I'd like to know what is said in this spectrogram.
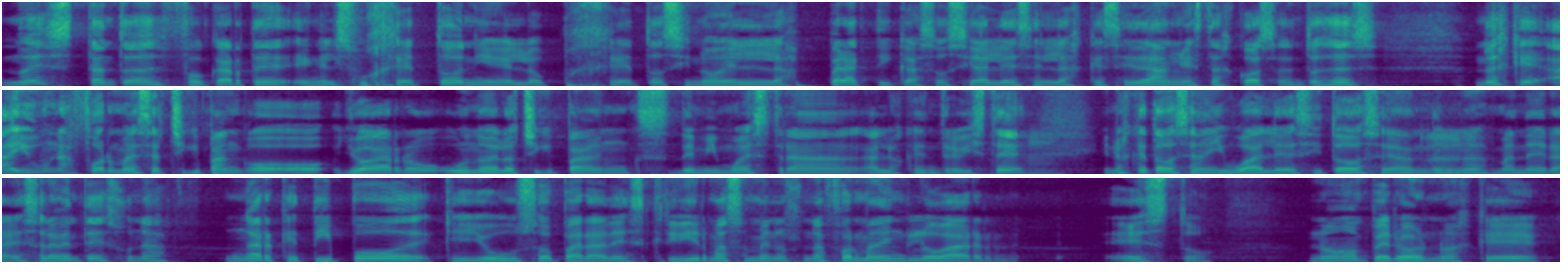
no es tanto enfocarte en el sujeto ni en el objeto, sino en las prácticas sociales en las que se dan estas cosas. Entonces, no es que hay una forma de ser chiquipunk o, o yo agarro uno de los chiquipunks de mi muestra a los que entrevisté y no es que todos sean iguales y todos sean de una manera, es solamente es una, un arquetipo que yo uso para describir más o menos una forma de englobar esto, ¿no? Pero no es que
